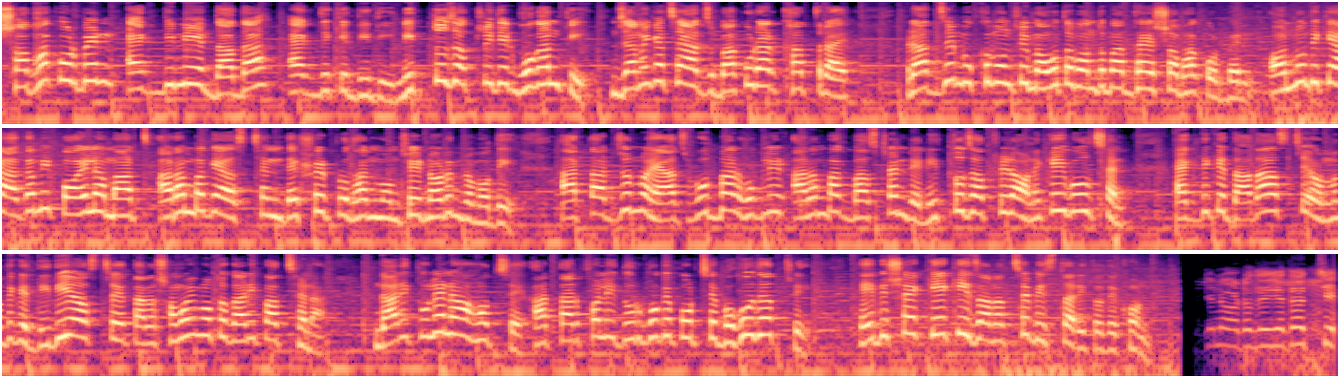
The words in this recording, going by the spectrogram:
সভা করবেন একদিনে দাদা, একদিকে দিদি। নিত্যযাত্রীদের ভোগান্তি। জানা গেছে, আজ বাঁকুড়ার খাতরায় রাজ্যের মুখ্যমন্ত্রী মমতা বন্দ্যোপাধ্যায় সভা করবেন। অন্যদিকে আগামী পয়লা মার্চ আরামবাগে আসছেন দেশের প্রধানমন্ত্রী নরেন্দ্র মোদী। আর তার জন্য আজ বুধবার হুগলির আরামবাগ বাসস্ট্যান্ডে নিত্যযাত্রীরা অনেকেই বলছেন, একদিকে দাদা আসছে, অন্যদিকে দিদি আসছে, তারা সময় মতো গাড়ি পাচ্ছে না। গাড়ি তুলে নেওয়া হচ্ছে, আর তার ফলে দুর্ভোগে পড়ছে বহু যাত্রী। এই বিষয়ে কে কি জানাচ্ছে বিস্তারিত দেখুন। অটোতে যেতে হচ্ছে?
